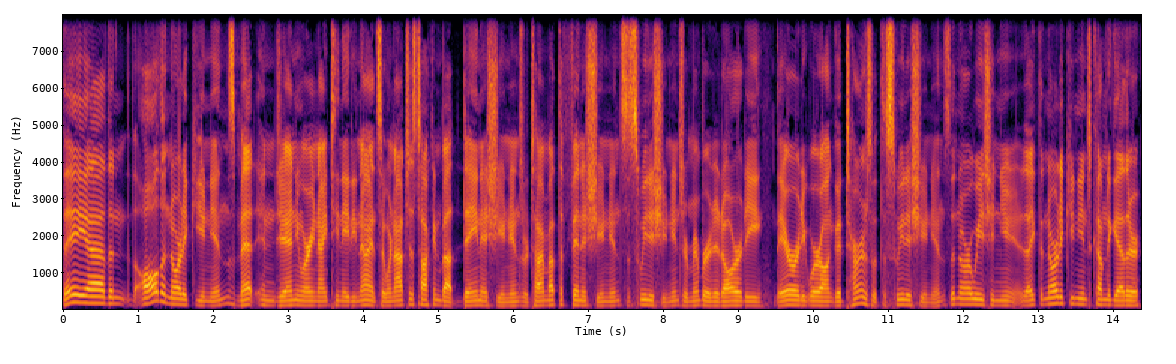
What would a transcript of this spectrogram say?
they uh, the all the Nordic unions met in January 1989. So we're not just talking about Danish unions. We're talking about the Finnish unions, the Swedish unions. Remember, it had already they already were on good terms with the Swedish unions. The Norwegian union, like the Nordic unions, come together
